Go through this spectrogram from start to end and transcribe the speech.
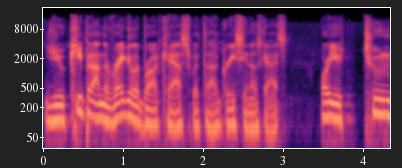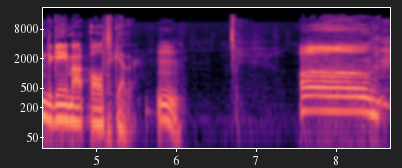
You keep it on the regular broadcast with uh, Greasy and those guys, or you tune the game out altogether. Mm. Um.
